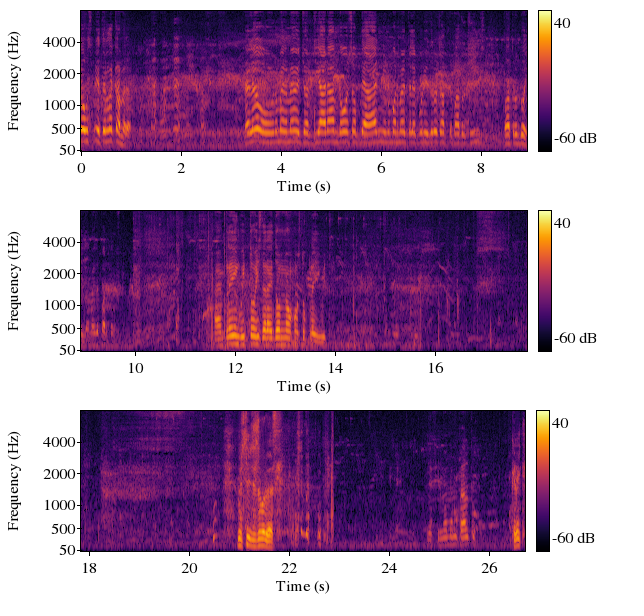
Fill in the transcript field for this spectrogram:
Cauți prieten la cameră. Hello, numele meu e Georgiana, am 28 de ani, numărul meu de telefon e 0745 42, dar mai departe nu știu. I'm playing with toys that I don't know how to play with. Nu știu ce să vorbească. Ne filmăm unul pe altul. Cred că.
